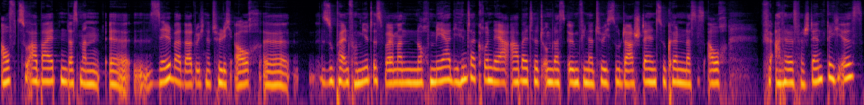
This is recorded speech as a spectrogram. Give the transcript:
aufzuarbeiten, dass man äh, selber dadurch natürlich auch äh, super informiert ist, weil man noch mehr die Hintergründe erarbeitet, um das irgendwie natürlich so darstellen zu können, dass es auch für alle verständlich ist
